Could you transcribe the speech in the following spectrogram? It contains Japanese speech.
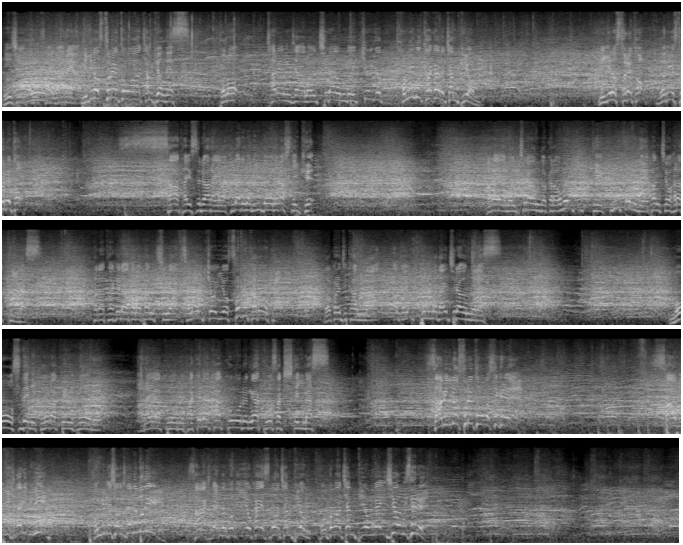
えー、29歳の荒谷右のストレートはチャンピオンです。このチャレンジャーの1ラウンド勢いを止めにかかるチャンピオン。右のストレートボディストレート。さあ対する荒谷は左のリードを伸ばしていく荒谷も1ラウンドから思い切って踏み込んでパンチを放っています。ただ竹中のパンチがその勢いを削ぐかどうか。残り時間はあと1分の第1ラウンドです。もうすでに後楽園コール荒谷コール竹中コールが交錯しています。さあ右のストレートを回してくる。さあ右左右。コンビネーション左のボディ。さあ左のボディを返すのはチャンピオン。ここはチャンピオンが意地を見せる。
